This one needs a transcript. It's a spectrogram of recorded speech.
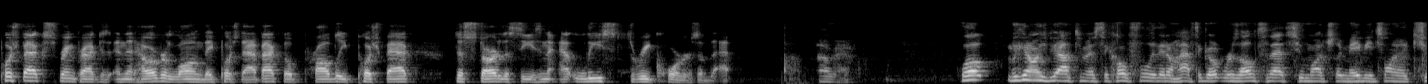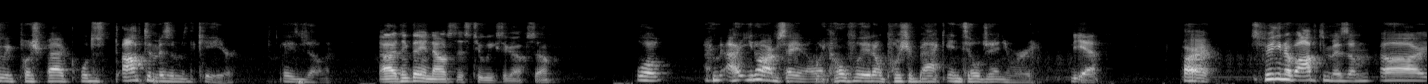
push back spring practice, and then however long they push that back, they'll probably push back the start of the season at least three quarters of that. Okay. Well, we can always be optimistic. Hopefully, they don't have to go result to that too much. Like maybe it's only like two week pushback. We'll just optimism is the key here, ladies and gentlemen. I think they announced this two weeks ago, so Well, I, mean, I, you know what I'm saying though. Like hopefully they don't push it back until January. yeah. All right. Speaking of optimism, uh,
